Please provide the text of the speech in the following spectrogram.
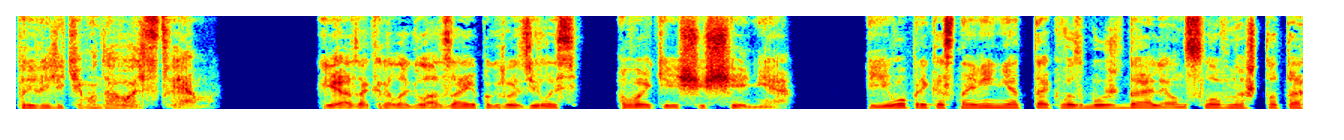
превеликим удовольствием. Я закрыла глаза и погрузилась в эти ощущения. Его прикосновения так возбуждали, он словно что-то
